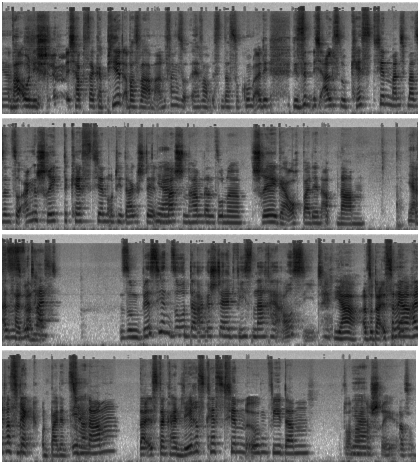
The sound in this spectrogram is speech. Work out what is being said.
Ja. war auch nicht schlimm. Ich habe es ja kapiert, aber es war am Anfang so, äh, warum ist denn das so komisch? Also die, die, sind nicht alles nur Kästchen. Manchmal sind so angeschrägte Kästchen und die dargestellten ja. Maschen haben dann so eine Schräge, auch bei den Abnahmen. Ja, das also es halt wird anders. halt so ein bisschen so dargestellt, wie es nachher aussieht. Ja, also da ist dann ja, halt was weg. Und bei den Zunahmen, da ist dann kein leeres Kästchen irgendwie dann sondern ja. eine Schräge. Also.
